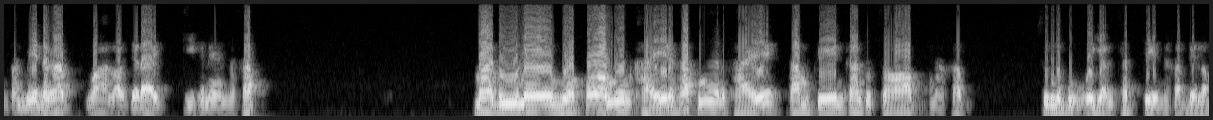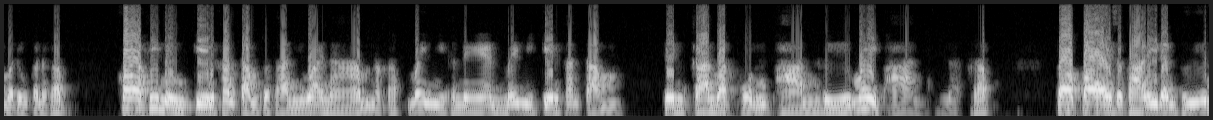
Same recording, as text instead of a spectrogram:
1,000 เมตรนะครับ ว่าเราจะได้กี่คะแนนนะครับ มาดูในหัวข้อเงื่อนไขนะครับ เงื่อนไขตามเกณฑ์การทดสอบนะครับ ซึ่งระบุไว้อย่างชัดเจนนะครับ เดี๋ยวเรามาดูกันนะครับ ข้อที่หนึ่งเกณฑ์ขั้นต่ำสถานีว่ายน้ำนะครับ ไม่มีคะแนนไม่มีเกณฑ์ขั้นต่ำเป็นการวัดผลผ่านหรือไม่ผ่านนะครับ ต่อไปสถานีดันพื้น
